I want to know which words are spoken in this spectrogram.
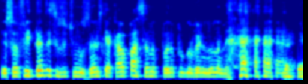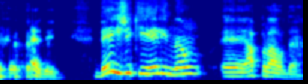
Eu sofri tanto esses últimos anos que acaba passando pano para o governo Lula. é, desde que ele não é, aplauda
